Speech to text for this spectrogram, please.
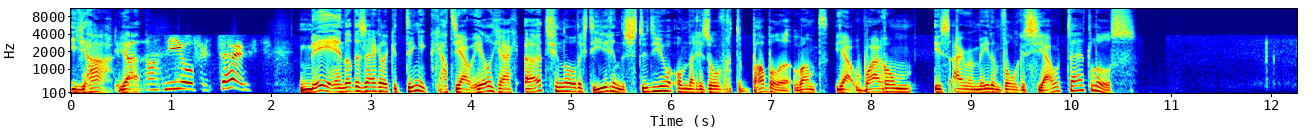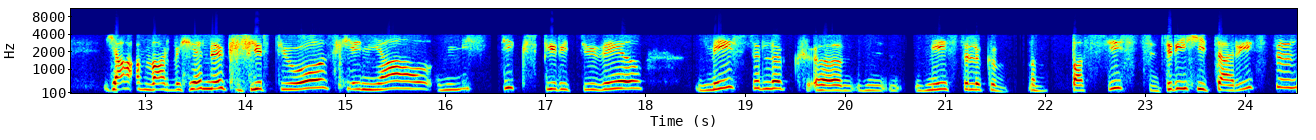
Ja, Je bent ja. nog niet overtuigd. Nee, en dat is eigenlijk het ding. Ik had jou heel graag uitgenodigd hier in de studio om daar eens over te babbelen. Want ja, waarom is Iron Maiden volgens jou tijdloos? Ja, waar begin ik? Virtuoos, geniaal, mystiek, spiritueel, meesterlijk, eh, m- meesterlijke bassist, drie gitaristen,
